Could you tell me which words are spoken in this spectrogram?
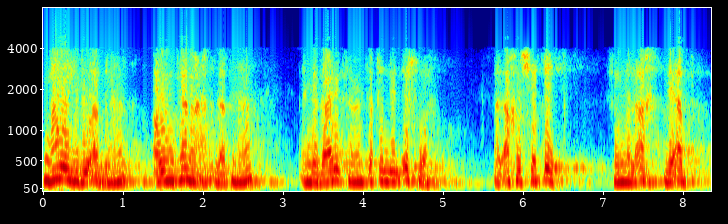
ما وجدوا أبناء أو امتنع الأبناء. عند ذلك سننتقل للإخوة. الأخ الشقيق ثم الأخ لأب.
